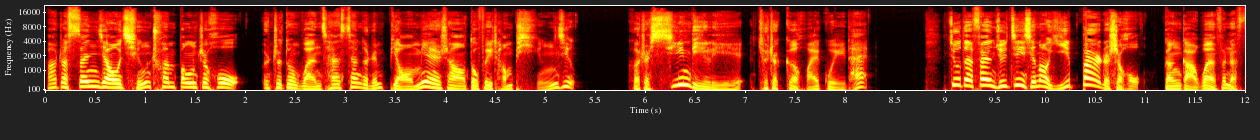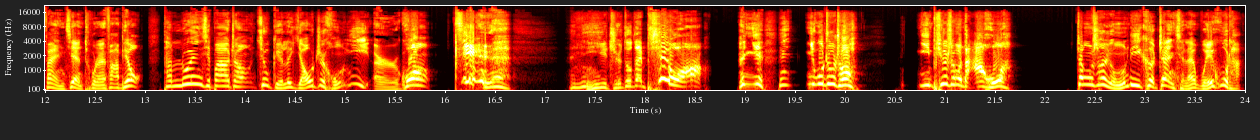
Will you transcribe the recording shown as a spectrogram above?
啊，这三角情穿帮之后，这顿晚餐三个人表面上都非常平静，可是心底里却是各怀鬼胎。就在饭局进行到一半的时候，尴尬万分的范建突然发飙，他抡起巴掌就给了姚志红一耳光：“贱人，你一直都在骗我！你你你给我住手！你凭什么打阿红啊？”张少勇立刻站起来维护他：“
